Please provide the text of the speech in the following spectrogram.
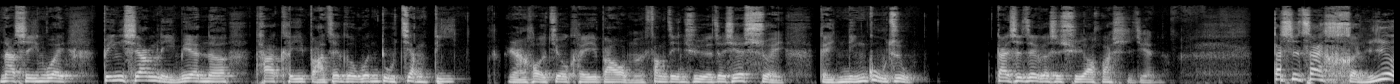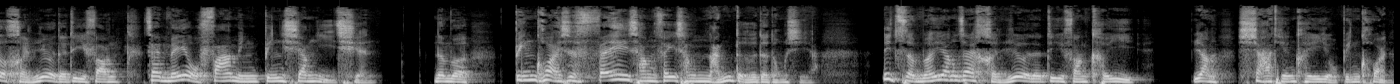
那是因为冰箱里面呢，它可以把这个温度降低，然后就可以把我们放进去的这些水给凝固住，但是这个是需要花时间的。但是在很热很热的地方，在没有发明冰箱以前，那么冰块是非常非常难得的东西啊！你怎么样在很热的地方可以让夏天可以有冰块呢？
